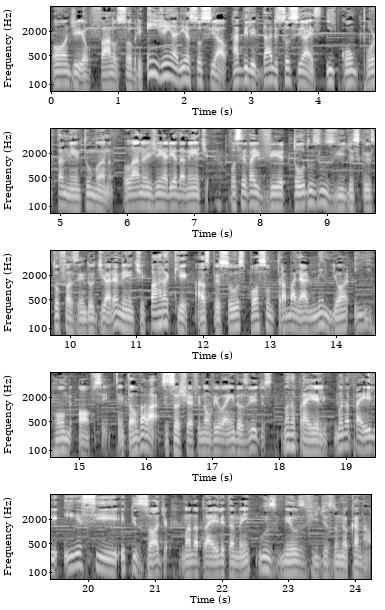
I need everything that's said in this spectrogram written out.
onde eu falo sobre engenharia social, habilidades sociais e comportamento humano. Lá no Engenharia da Mente, você vai ver todos os vídeos que eu estou fazendo diariamente para que as pessoas possam trabalhar melhor em home office. Então vá lá. Se seu chefe não viu ainda os vídeos, manda para ele, manda para ele esse episódio, manda para ele também os meus vídeos no meu canal.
